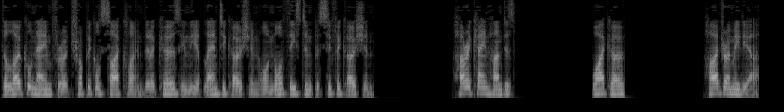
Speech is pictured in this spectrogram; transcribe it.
The local name for a tropical cyclone that occurs in the Atlantic Ocean or northeastern Pacific Ocean. Hurricane hunters. WICO Hydrometeor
